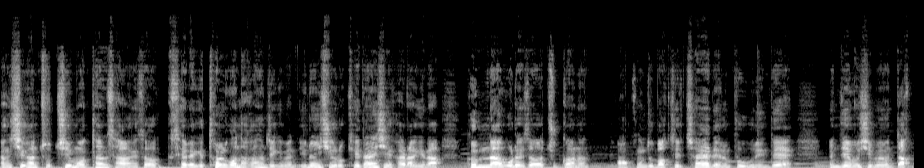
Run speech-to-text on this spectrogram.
장시간 좋지 못한 상황에서 세력이 털고 나간 흔적이면 이런 식으로 계단식 하락이나 급락으로 해서 주가는 어, 공두박질 쳐야 되는 부분인데 현재 보시면 딱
